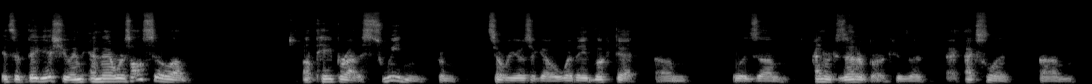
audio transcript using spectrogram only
it's a big issue, and and there was also a, a paper out of Sweden from several years ago where they looked at um, it was um, Henrik Zetterberg, who's an excellent um,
